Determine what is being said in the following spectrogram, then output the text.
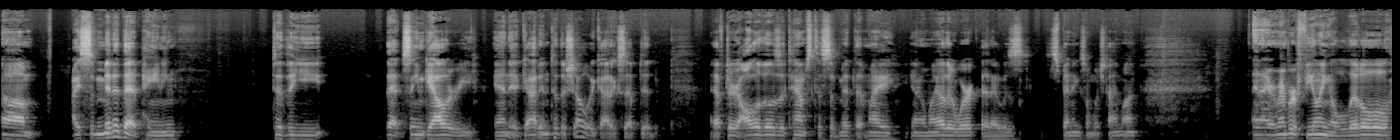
Um, I submitted that painting to the that same gallery and it got into the show. It got accepted after all of those attempts to submit that my you know my other work that I was spending so much time on. And I remember feeling a little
